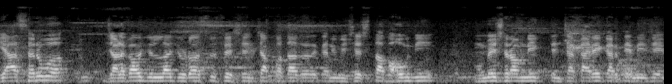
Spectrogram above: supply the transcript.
या सर्व जळगाव जिल्हा जुडो असोसिएशनच्या पदाधिकारी विशेषतः भाऊनी उमेश रावनिक त्यांच्या कार्यकर्त्यांनी जे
